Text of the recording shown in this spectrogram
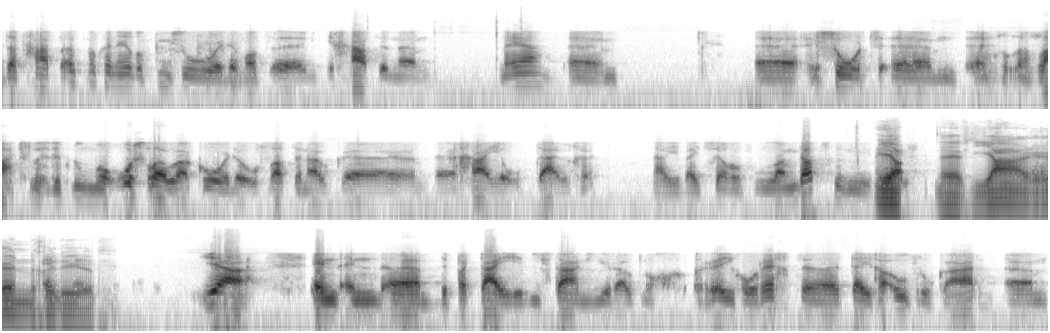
dat gaat ook nog een hele puzzel worden. Want je gaat een, nou ja, een soort, um, uh, laten we het noemen, Oslo-akkoorden of wat dan ook, uh, ga je optuigen. Nou, je weet zelf hoe lang dat geduurd heeft. Ja, dat heeft jaren geduurd. En, ja, en, en de partijen die staan hier ook nog regelrecht tegenover elkaar. Um,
